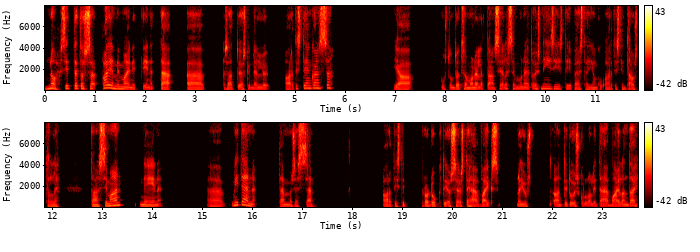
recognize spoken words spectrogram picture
No, sitten tuossa aiemmin mainittiin, että ää, sä oot työskennellyt artistien kanssa. Ja musta tuntuu, että se on monelle tanssijalle semmoinen, että olisi niin siistiä päästä jonkun artistin taustalle tanssimaan. Niin ää, miten tämmöisessä artistiproduktiossa, jos tehdään vaikka, no just Antti Tuiskulla oli tämä bailantai,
